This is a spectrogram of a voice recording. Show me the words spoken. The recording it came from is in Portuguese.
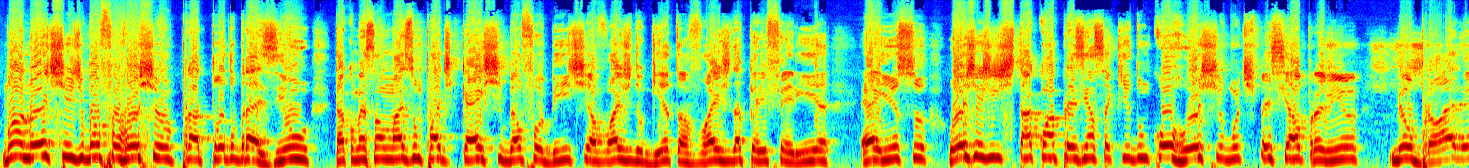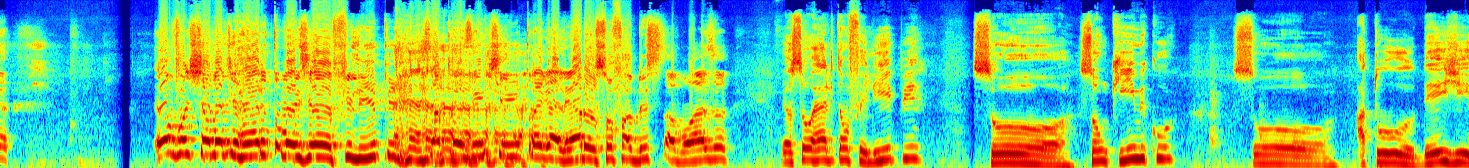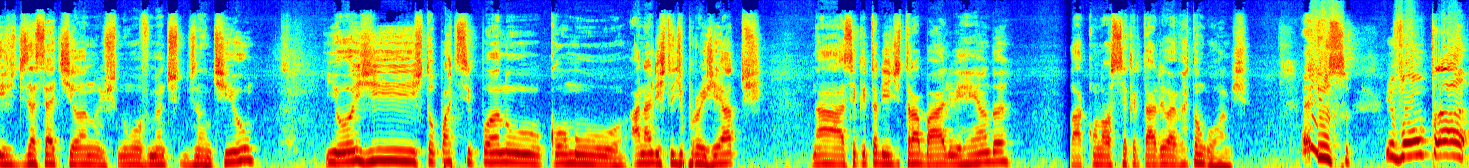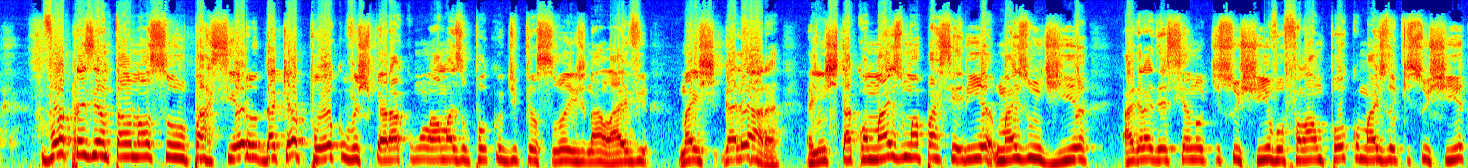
Boa noite de Belfor Roxo para todo o Brasil. Tá começando mais um podcast Belfobit, a voz do gueto, a voz da periferia. É isso. Hoje a gente está com a presença aqui de um co-host muito especial para mim, meu brother. Eu vou te chamar de Hérito, mas é Felipe. Se apresente aí pra galera. Eu sou Fabrício Tabosa. Eu sou Hériton Felipe, sou, sou um químico, sou atuo desde os 17 anos no movimento estudantil e hoje estou participando como analista de projetos na Secretaria de Trabalho e Renda, lá com o nosso secretário Everton Gomes. É isso. E vamos para. Vou apresentar o nosso parceiro daqui a pouco. Vou esperar acumular mais um pouco de pessoas na live. Mas, galera, a gente está com mais uma parceria, mais um dia. Agradecendo o Sushi. Vou falar um pouco mais do Sushi.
